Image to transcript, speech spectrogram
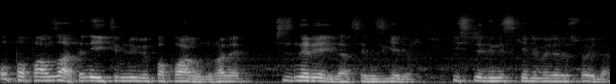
o papağan zaten eğitimli bir papağan olur. Hani siz nereye giderseniz gelir. İstediğiniz kelimeleri söyler.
